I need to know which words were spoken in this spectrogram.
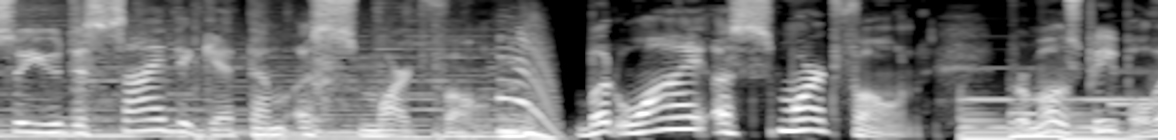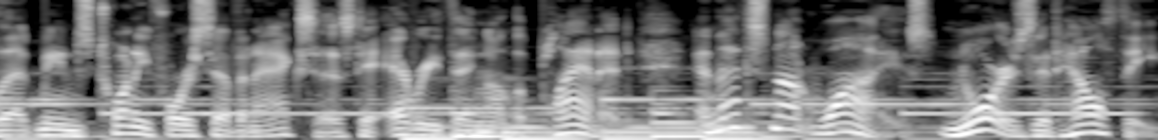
So you decide to get them a smartphone. But why a smartphone? For most people, that means 24 7 access to everything on the planet, and that's not wise, nor is it healthy.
